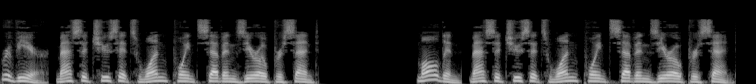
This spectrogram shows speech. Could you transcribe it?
Revere, Massachusetts 1.70%, Malden, Massachusetts 1.70%,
